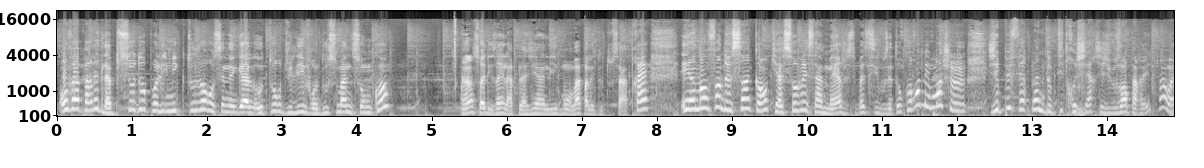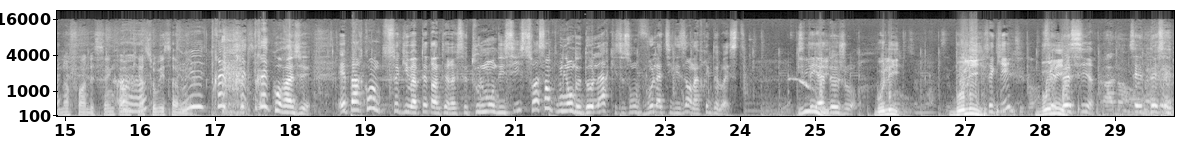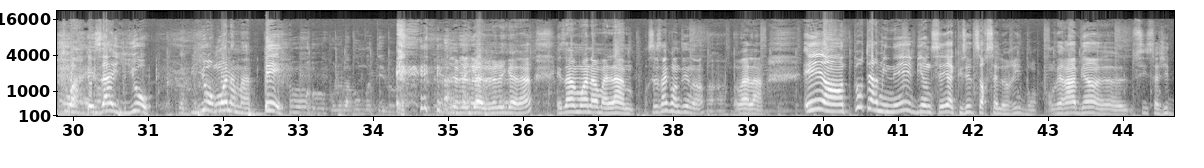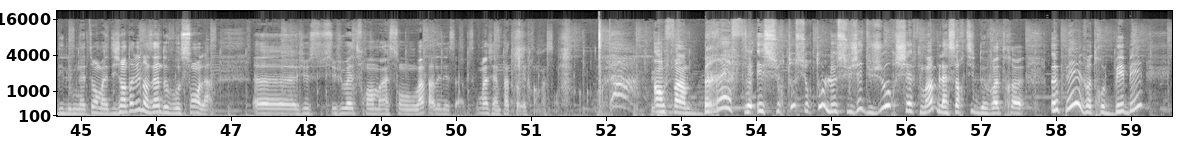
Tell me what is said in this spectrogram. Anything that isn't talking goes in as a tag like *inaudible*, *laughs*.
On va parler de la pseudo-polémique toujours au Sénégal autour du livre d'Ousmane Sonko. Hein, soi-disant, il a plagié un livre. Bon, on va parler de tout ça après. Et un enfant de 5 ans qui a sauvé sa mère. Je ne sais pas si vous êtes au courant, mais moi, je- j'ai pu faire plein de petites recherches et je vais vous en parler. Ah ouais. Un enfant de 5 ans qui a Ah. sauvé sa Oui, mère. très, très, très courageux. Et par contre, ce qui va peut-être intéresser tout le monde ici, 60 millions de dollars qui se sont volatilisés en Afrique de l'Ouest. C'était il y a deux jours. Bouli. Bouli. C'est qui? Bouli. C'est toi. Et ça, yo. Yo, moi, dans ma baie. je rigole, je rigole. Hein? Et ça, moi, dans ma lame. C'est ça qu'on dit, non? Voilà. Et euh, pour terminer, Beyoncé accusée de sorcellerie. Bon, on verra bien euh, s'il s'agit d'Illuminati. On m'a dit, j'ai entendu dans un de vos sons là. euh, je, suis- je veux être franc-maçon. On va parler de ça. Parce que moi, j'aime pas trop les francs-maçons. *laughs* Enfin, bref, et surtout, surtout, le sujet du jour, Chef Mob, la sortie de votre euh, EP, votre bébé,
